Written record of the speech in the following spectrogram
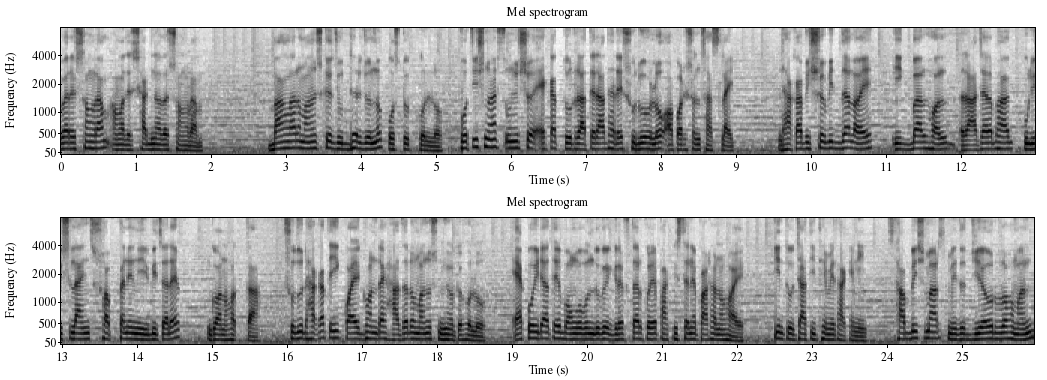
এবারের সংগ্রাম আমাদের স্বাধীনতার সংগ্রাম। বাংলার মানুষকে যুদ্ধের জন্য প্রস্তুত করল। পঁচিশ মার্চ উনিশশো একাত্তর রাতের আধারে শুরু হলো অপারেশন সাসলাইট। ঢাকা বিশ্ববিদ্যালয়ে ইকবাল হল রাজারভাগ পুলিশ লাইন সবখানে নির্বিচারে গণহত্যা। শুধু ঢাকাতেই কয়েক ঘন্টায় হাজারো মানুষ নিহত হলো। একই রাতে বঙ্গবন্ধুকে গ্রেফতার করে পাকিস্তানে পাঠানো হয়। কিন্তু জাতি থেমে থাকেনি। ছাব্বিশ মার্চ মেজর জিয়াউর রহমান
